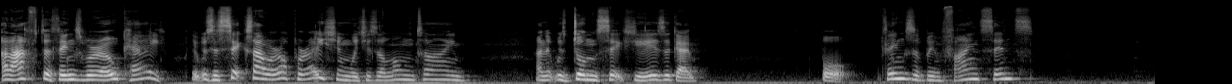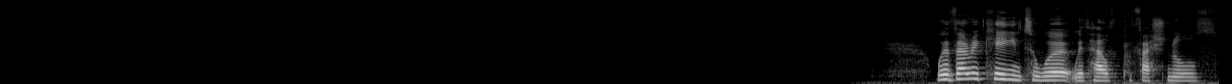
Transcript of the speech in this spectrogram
And after things were okay, it was a six hour operation, which is a long time. And it was done six years ago. But things have been fine since. We're very keen to work with health professionals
